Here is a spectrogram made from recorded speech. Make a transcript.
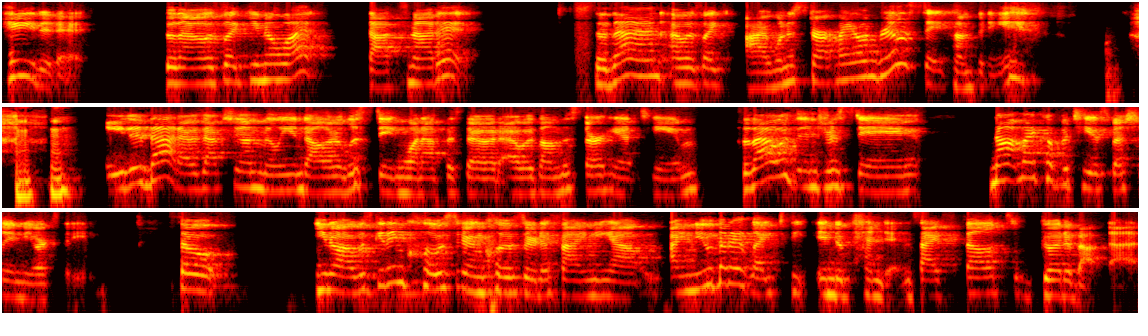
hated it. So then i was like you know what? That's not it. So then i was like i want to start my own real estate company. Mm-hmm. hated that. I was actually on million dollar listing one episode. I was on the Serhant team. So that was interesting not my cup of tea, especially in New York City. So, you know, I was getting closer and closer to finding out. I knew that I liked the independence. I felt good about that.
